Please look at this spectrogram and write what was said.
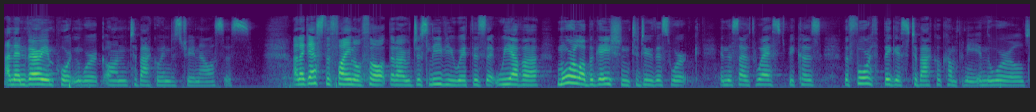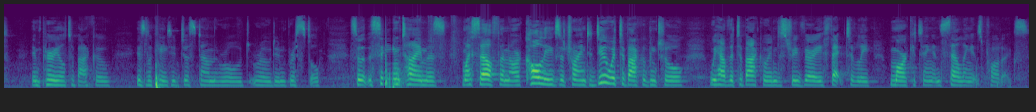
And then very important work on tobacco industry analysis. And I guess the final thought that I would just leave you with is that we have a moral obligation to do this work in the Southwest because the fourth biggest tobacco company in the world, Imperial Tobacco, is located just down the road, road in Bristol. So, at the same time as myself and our colleagues are trying to deal with tobacco control, we have the tobacco industry very effectively marketing and selling its products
